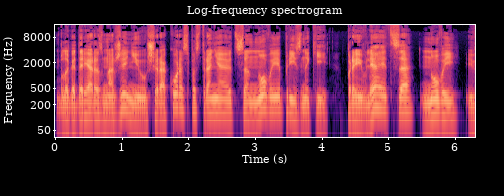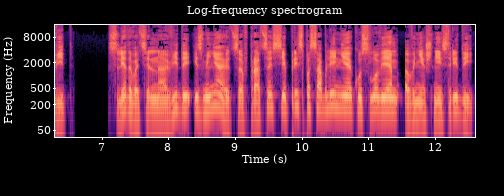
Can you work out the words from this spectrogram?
Благодаря размножению широко распространяются новые признаки, проявляется новый вид. Следовательно, виды изменяются в процессе приспособления к условиям внешней среды.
